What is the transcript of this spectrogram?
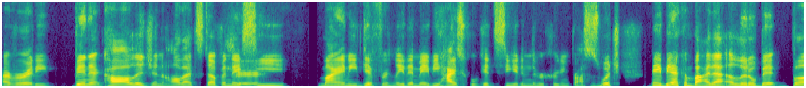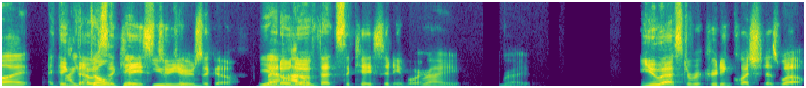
have already been at college and all that stuff, and sure. they see Miami differently than maybe high school kids see it in the recruiting process, which maybe I can buy that a little bit, but I think that I was the case two can, years ago. Yeah, I don't I know don't, if that's the case anymore. Right, right you asked a recruiting question as well.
